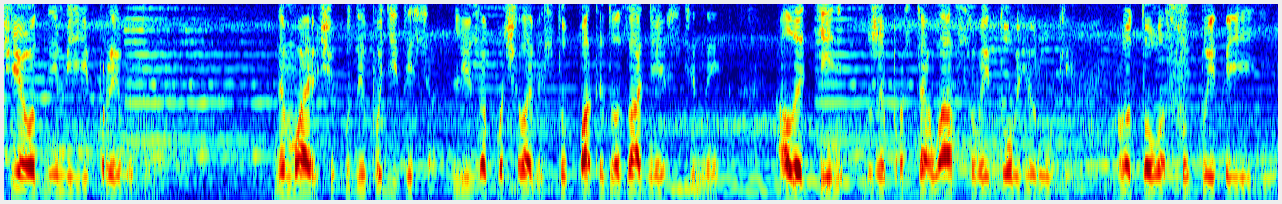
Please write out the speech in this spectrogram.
ще одним її привидом. Не маючи куди подітися, Ліза почала відступати до задньої стіни, але тінь вже простягла свої довгі руки, готова схопити її.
